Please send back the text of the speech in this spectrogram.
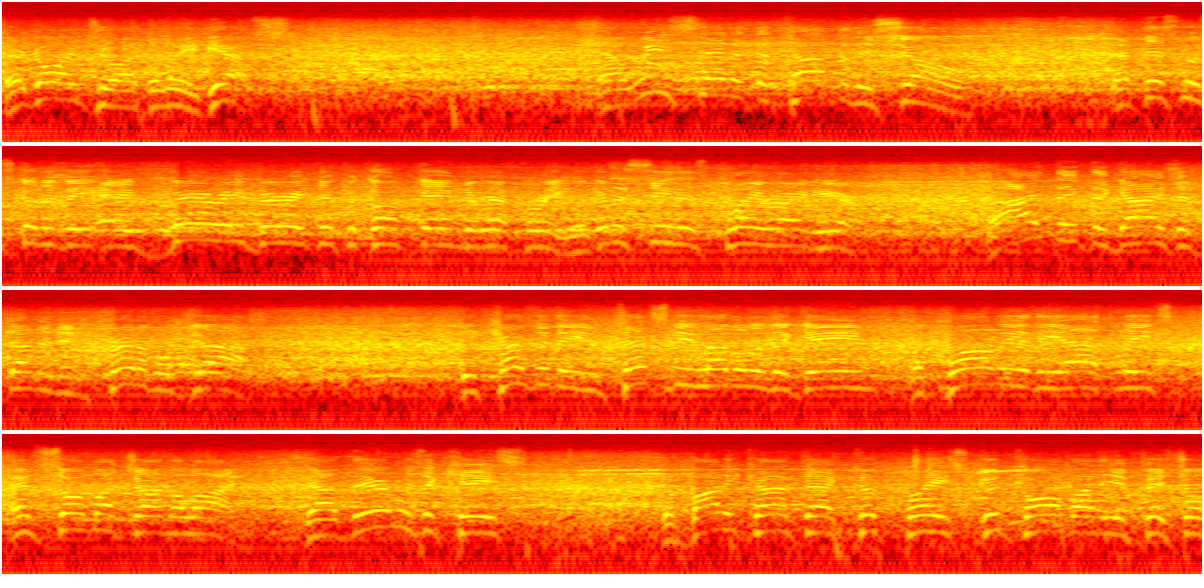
They're going to, I believe. Yes. Now, we said at the top of the show that this was going to be a very, very difficult game to referee. We're going to see this play right here. I think the guys have done an incredible job because of the intensity level of the game, the quality of the athletes, and so much on the line. Now, there was a case the body contact took place. Good call by the official.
